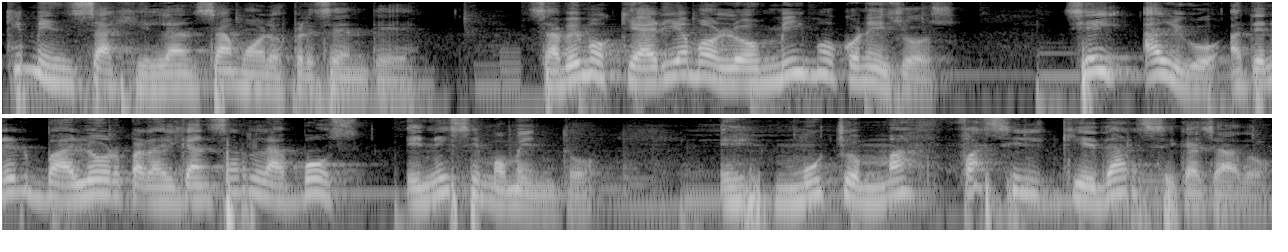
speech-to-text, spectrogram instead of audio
¿qué mensaje lanzamos a los presentes? Sabemos que haríamos lo mismo con ellos. Si hay algo a tener valor para alcanzar la voz en ese momento, es mucho más fácil quedarse callado.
